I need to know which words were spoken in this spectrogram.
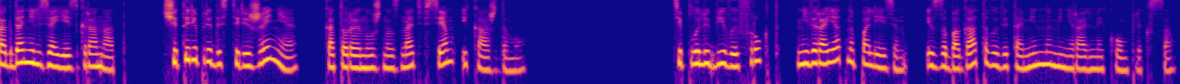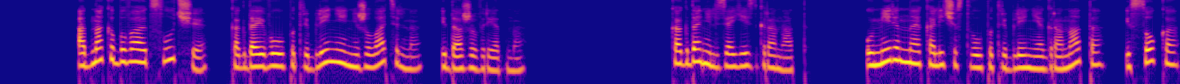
Когда нельзя есть гранат? Четыре предостережения, которые нужно знать всем и каждому. Теплолюбивый фрукт невероятно полезен из-за богатого витаминно-минерального комплекса. Однако бывают случаи, когда его употребление нежелательно и даже вредно. Когда нельзя есть гранат? Умеренное количество употребления граната и сока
